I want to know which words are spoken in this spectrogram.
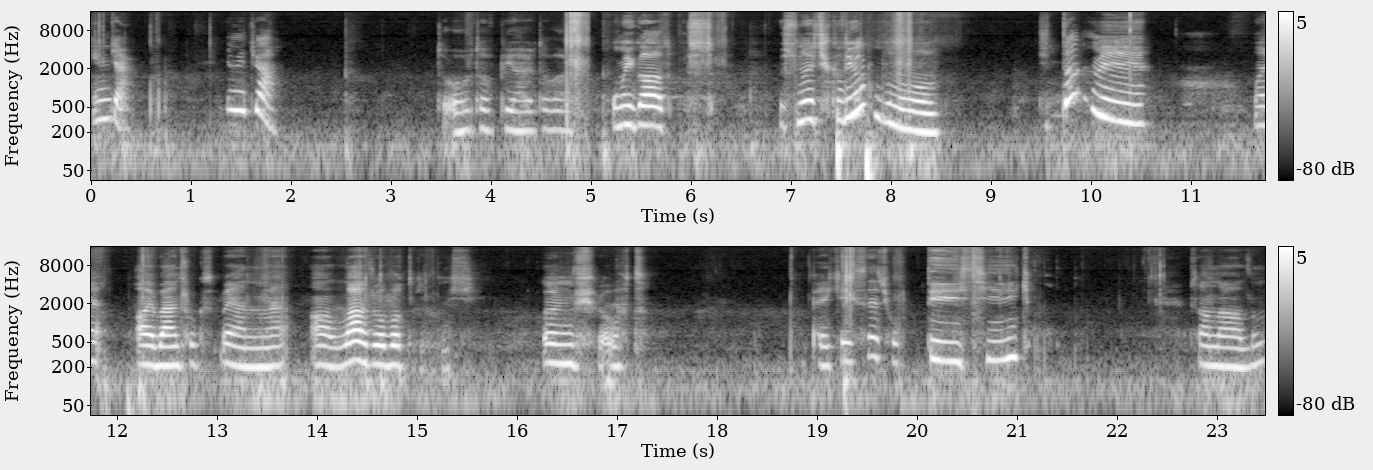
İneceğim. İneceğim. Dur orada bir yerde var. Oh my god. Üst, üstüne çıkılıyor mu bunun? Cidden mi? Ay, ay ben çok beğendim ha. Allah robot gitmiş. Ölmüş robot. İse çok değişik. Bir tane daha aldım.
